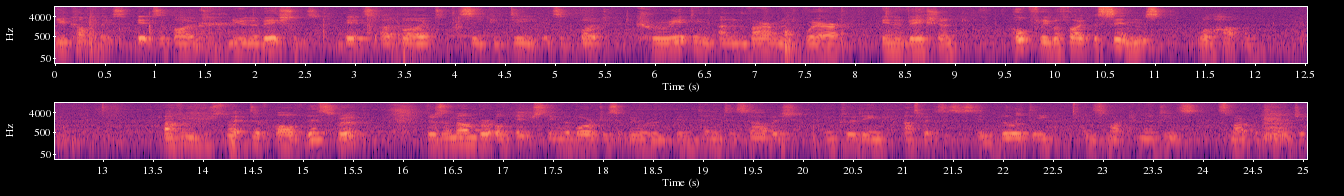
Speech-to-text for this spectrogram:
new companies. It's about new innovations. It's about CPD. It's about creating an environment where innovation, hopefully without the sins, will happen. And from the perspective of this group, there's a number of interesting laboratories that we were intending to establish, including aspects of sustainability and smart communities, smart metrology,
